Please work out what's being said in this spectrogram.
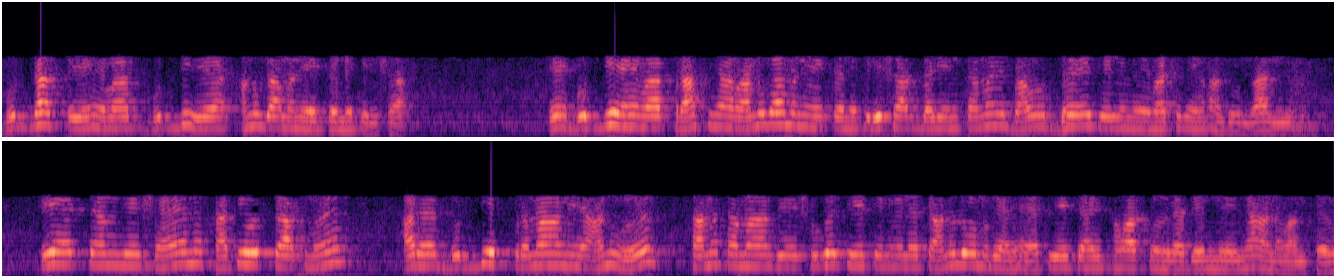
බුද්ධත්වයේවත් බුද්ධිය අනුගමනය කරන පිරිසක්. ඒ බුද්ධියේවත් ප්‍රඥාව අනුගමනය කරන පිරිසක් බැවින් තමයි බෞද්ධය කියන මේ වචනයෙන් හඳුන්වන්නේ. ඒ ඇත්තන්ගේ සෑම කටයුත්තක්ම අර බුද්ධි ප්‍රමාණය අනුව තම තමාගේ සුගතිය වෙනට අනුලෝම ගැන හැටියටයි පවත්වනු ලැබෙන්නේ ඥානවන්තව.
